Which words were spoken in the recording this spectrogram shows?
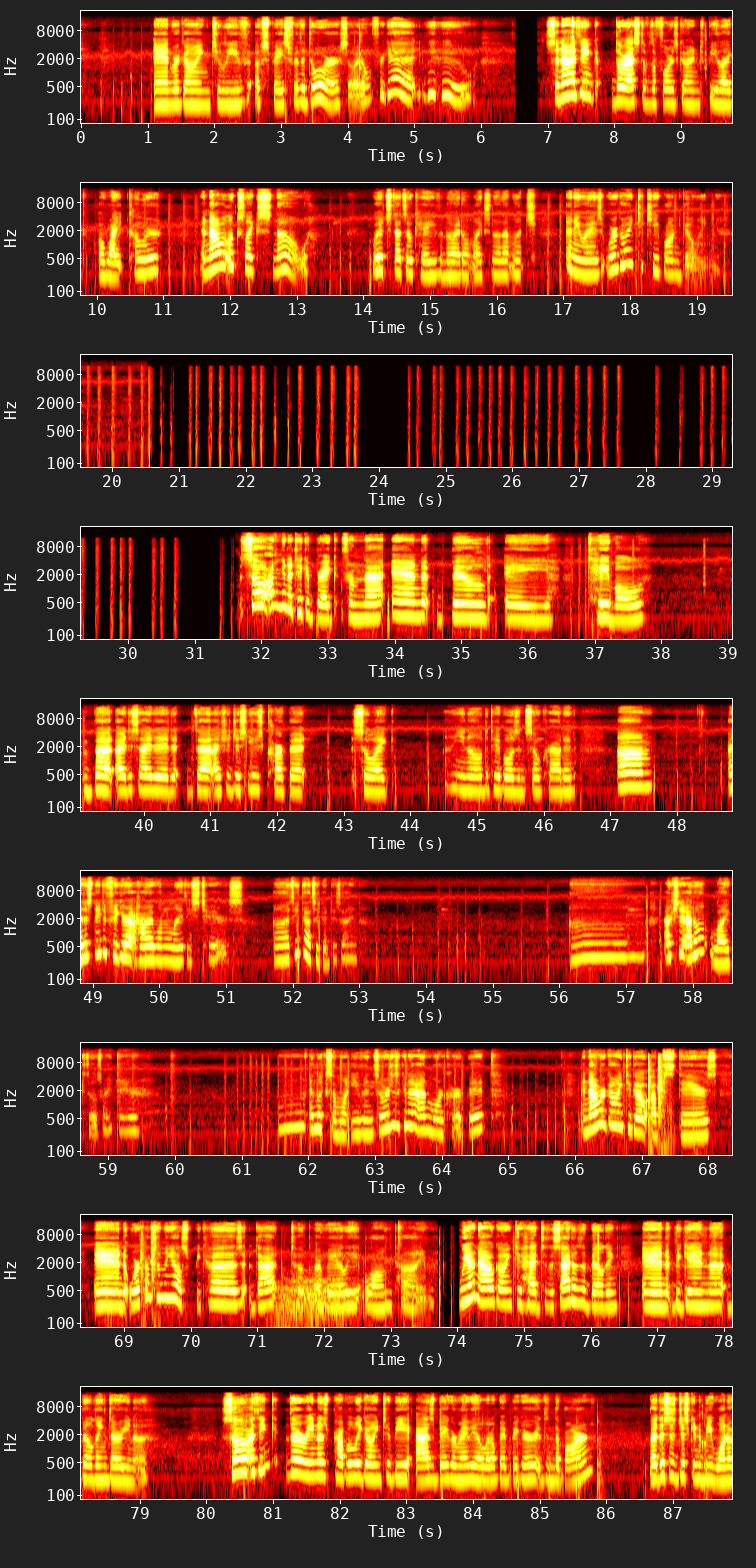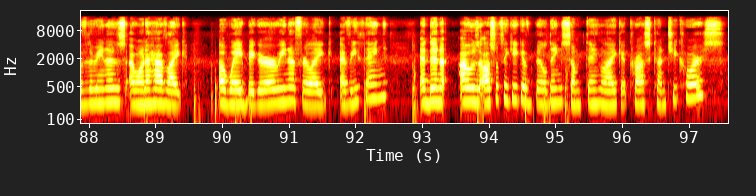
And we're going to leave a space for the door so I don't forget. Woohoo! So now I think the rest of the floor is going to be like a white color. And now it looks like snow. Which, that's okay, even though I don't like snow that much. Anyways, we're going to keep on going. So I'm going to take a break from that and build a table. But I decided that I should just use carpet so like, you know, the table isn't so crowded. Um, I just need to figure out how I want to lay these chairs. Uh, I think that's a good design. Um, actually, I don't like those right there. Mm, it looks somewhat even, so we're just going to add more carpet. And now we're going to go upstairs and work on something else because that took a really long time. We are now going to head to the side of the building and begin building the arena. So I think the arena is probably going to be as big or maybe a little bit bigger than the barn. But this is just going to be one of the arenas. I want to have like a way bigger arena for like everything. And then I was also thinking of building something like a cross country course.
